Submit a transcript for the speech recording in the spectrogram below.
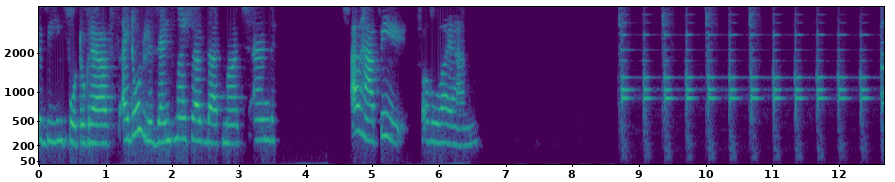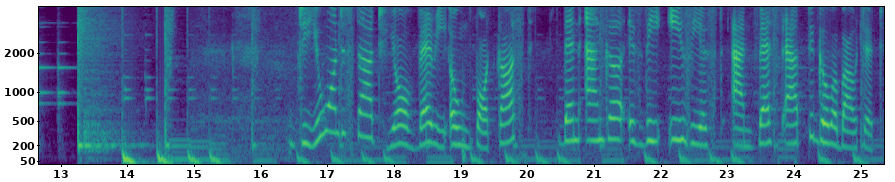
to be in photographs i don't resent myself that much and i'm happy for who i am Do you want to start your very own podcast? Then Anchor is the easiest and best app to go about it.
